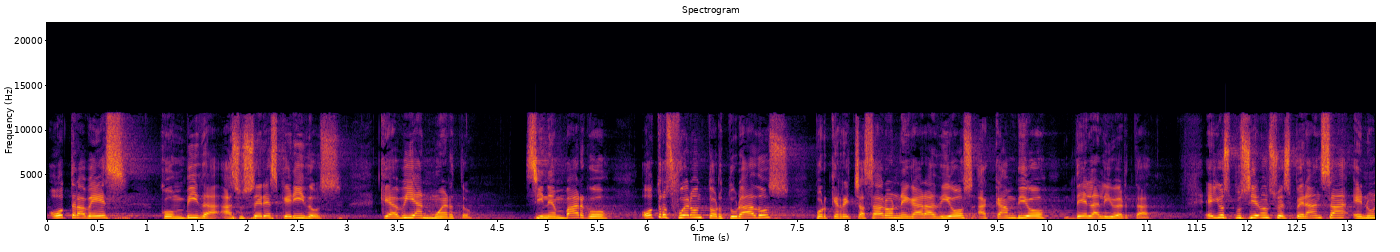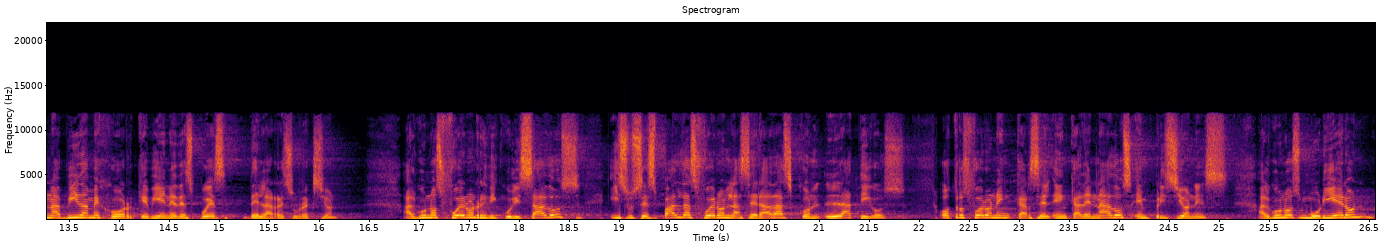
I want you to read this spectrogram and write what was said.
otra vez con vida a sus seres queridos que habían muerto. Sin embargo, otros fueron torturados porque rechazaron negar a Dios a cambio de la libertad. Ellos pusieron su esperanza en una vida mejor que viene después de la resurrección. Algunos fueron ridiculizados y sus espaldas fueron laceradas con látigos. Otros fueron encadenados en prisiones. Algunos murieron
